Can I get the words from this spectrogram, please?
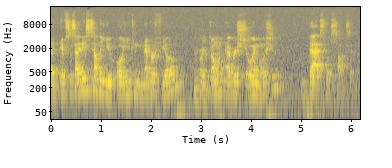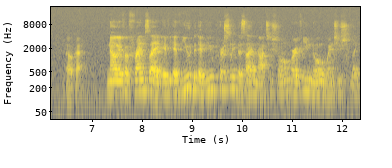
like if society is telling you, oh, you can never feel them or Mhm. don't ever show emotion, that's what's toxic. Okay. Now, if a friend's like, if, if you if you personally decide not to show them, or if you know when to sh- like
